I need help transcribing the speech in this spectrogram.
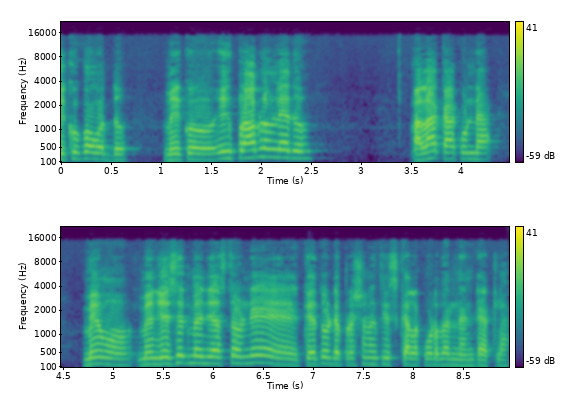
చిక్కుకోవద్దు. మీకు ఈ ప్రాబ్లం లేదు. అలా కాకుండా మేము మేము చేసేది మేము చేస్తామండి కేతు డిప్రెషన్కి తీసుకెళ్ళకూడదండి అంటే ఎట్లా?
